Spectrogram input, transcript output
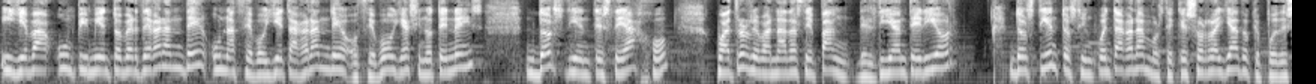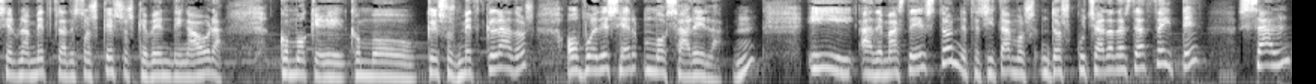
y lleva un pimiento verde grande, una cebolleta grande o cebolla, si no tenéis, dos dientes de ajo, cuatro rebanadas de pan del día anterior, 250 gramos de queso rallado, que puede ser una mezcla de estos quesos que venden ahora como que, como quesos mezclados, o puede ser mozzarella. Y además de esto, necesitamos dos cucharadas de aceite, sal,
